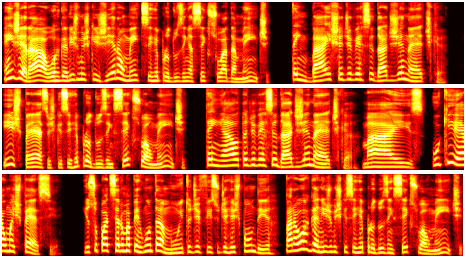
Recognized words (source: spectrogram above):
Em geral, organismos que geralmente se reproduzem assexuadamente têm baixa diversidade genética, e espécies que se reproduzem sexualmente têm alta diversidade genética. Mas o que é uma espécie? Isso pode ser uma pergunta muito difícil de responder. Para organismos que se reproduzem sexualmente,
